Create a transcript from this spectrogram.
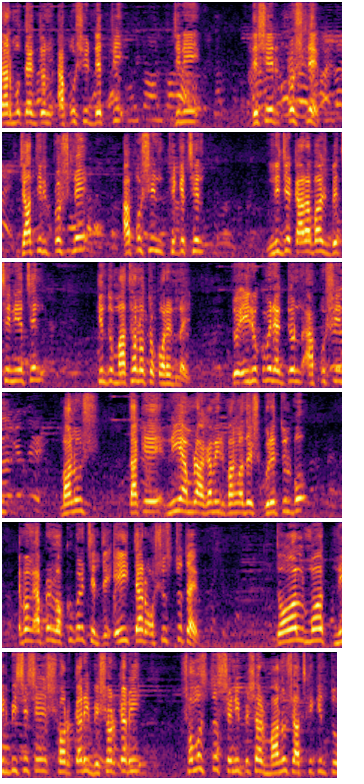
তার মতো একজন আপসীর নেত্রী, যিনি দেশের প্রশ্নে জাতির প্রশ্নে আপসীন থেকেছেন, নিজে কারাবাস বেছে নিয়েছেন, কিন্তু মাথা নত করেন নাই। তো এই রকমের একজন আপসীন মানুষ, তাকে নিয়ে আমরা আগামীর বাংলাদেশ গড়ে তুলব। এবং আপনারা লক্ষ্য করেছেন যে এই তার অসুস্থতায় দল, মত, নির্বিশেষে সরকারি, বেসরকারি, সমস্ত শ্রেণি পেশার মানুষ আজকে কিন্তু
